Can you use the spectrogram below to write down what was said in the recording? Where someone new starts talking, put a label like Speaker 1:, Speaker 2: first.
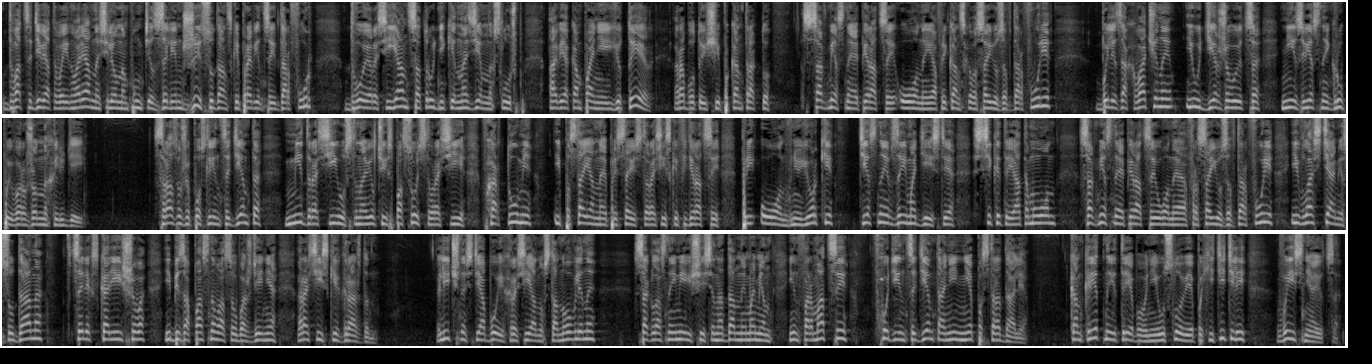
Speaker 1: 29 января в населенном пункте Залинджи суданской провинции Дарфур двое россиян, сотрудники наземных служб авиакомпании ЮТЕР, работающие по контракту совместной операции ООН и Африканского Союза в Дарфуре, были захвачены и удерживаются неизвестной группой вооруженных людей. Сразу же после инцидента МИД России установил через посольство России в Хартуме и постоянное представительство Российской Федерации при ООН в Нью-Йорке тесное взаимодействие с секретариатом ООН, совместной операцией ООН и Афросоюза в Дарфуре и властями Судана в целях скорейшего и безопасного освобождения российских граждан. Личности обоих россиян установлены. Согласно имеющейся на данный момент информации, в ходе инцидента они не пострадали – Конкретные требования и условия похитителей выясняются.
